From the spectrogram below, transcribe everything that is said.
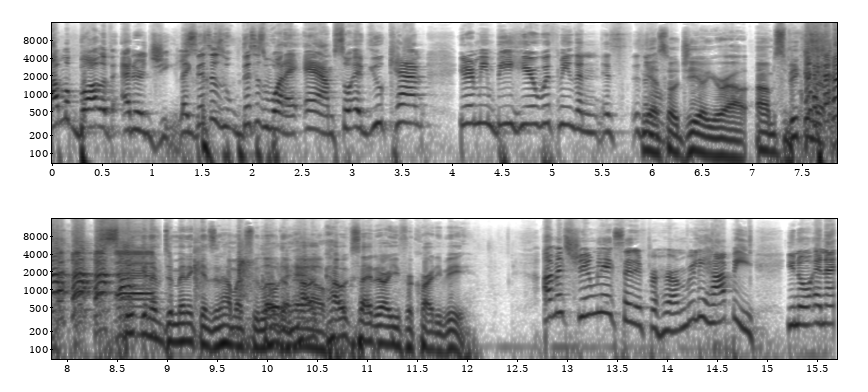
I'm a ball of energy. Like this is this is what I am. So if you can't, you know what I mean, be here with me, then it's, it's Yeah, no. so Gio, you're out. Um, speaking of speaking of Dominicans and how much we love them, how, how excited are you for Cardi B? I'm extremely excited for her. I'm really happy, you know, and I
